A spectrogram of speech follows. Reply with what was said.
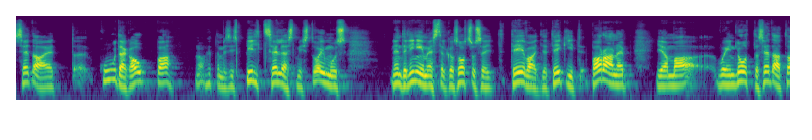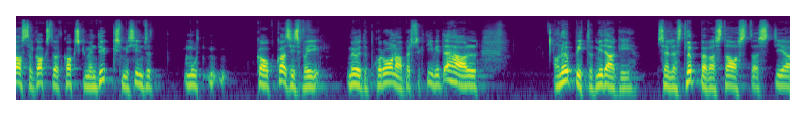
seda, et kuude kaupa, noh, ütleme siis pilt sellest, mis toimus, nendel inimestel, kes otsuseid teevad ja tegid, paraneb ja ma võin loota seda, et aastal kaks tuhat kakskümmend üks, mis ilmselt muut-, kaob ka siis või möödub koroona perspektiivi tähe all, on õpitud midagi sellest lõppevast aastast ja,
